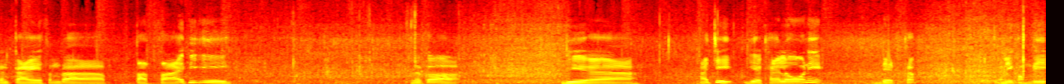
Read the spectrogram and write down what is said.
กันไกรสำหรับตัดสาย PE แล้วก็เหยื่ออาจิเหยื่อไคโลนี่ เด็ดครับ อันนี้ของดี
